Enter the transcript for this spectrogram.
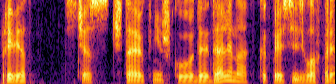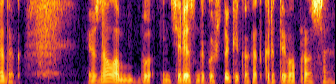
Привет. Сейчас читаю книжку Дейдалина «Как привести дела в порядок». И узнал об интересной такой штуке, как открытые вопросы.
